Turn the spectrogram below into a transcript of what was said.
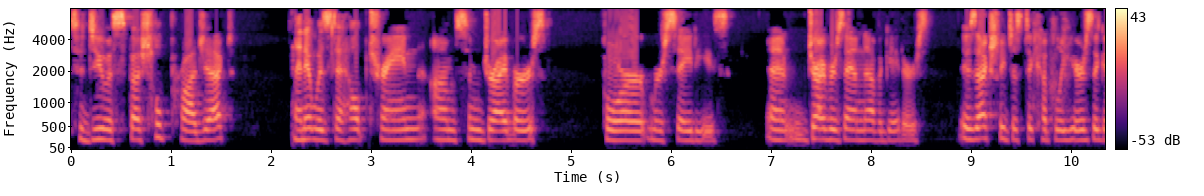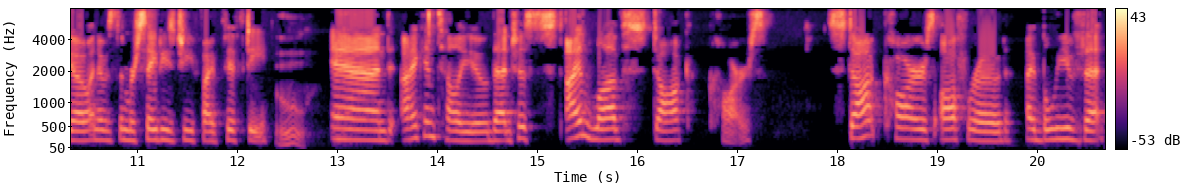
to do a special project, and it was to help train um, some drivers for Mercedes and drivers and navigators. It was actually just a couple of years ago, and it was the Mercedes G550. Ooh. And I can tell you that just I love stock cars. Stock cars off road. I believe that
